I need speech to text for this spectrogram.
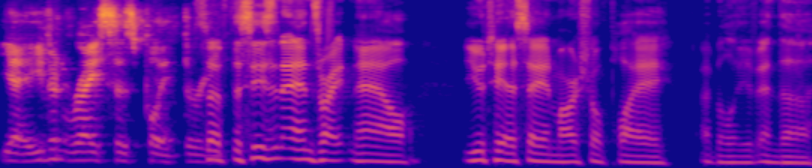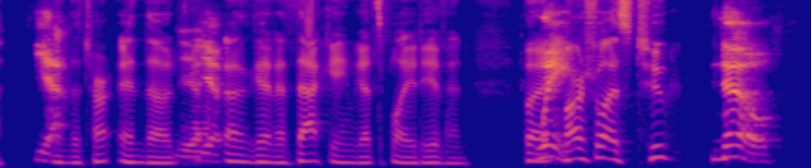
Yeah, even Rice has played three. So if the season ends right now, UTSA and Marshall play, I believe, in the yeah. in the turn in the Yeah. Yep. and again if that game gets played even. But Wait. Marshall has two No.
